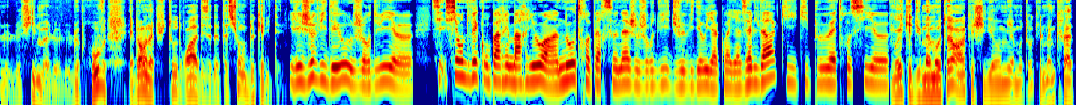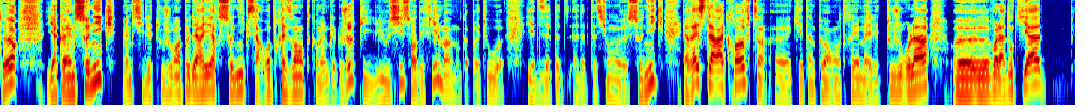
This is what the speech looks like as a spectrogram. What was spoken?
le, le film le, le prouve, eh ben on a plutôt droit à des adaptations de qualité. Et les jeux vidéo aujourd'hui, euh, si, si on devait comparer Mario à un autre personnage aujourd'hui de jeux vidéo, il y a quoi? Il y a Zelda qui, qui peut être aussi. euh, Oui, qui est du même auteur, hein, qui est Shigeru Miyamoto, qui est le même créateur. Il y a quand même Sonic, même s'il est toujours un peu derrière. Sonic, ça représente quand même quelque chose. Puis lui aussi sort des films, hein, donc après tout, euh, il y a des adapta- adaptations euh, Sonic. Reste Lara Croft, euh, qui est un peu en retrait, mais elle est toujours là. Voilà, donc il y a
